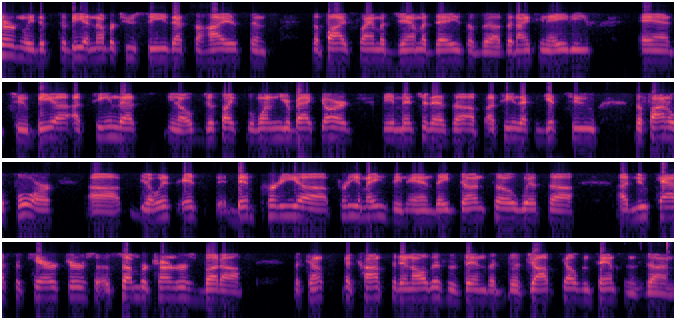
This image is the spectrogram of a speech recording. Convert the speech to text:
certainly to, to be a number two seed, that's the highest since the Phi Slama Jama days of the the 1980s, and to be a, a team that's you know just like the one in your backyard being mentioned as a, a team that can get to the Final Four. Uh, you know, it's it's been pretty uh, pretty amazing, and they've done so with uh, a new cast of characters, uh, some returners, but uh, the the constant in all this has been the, the job Kelvin Sampson's done.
